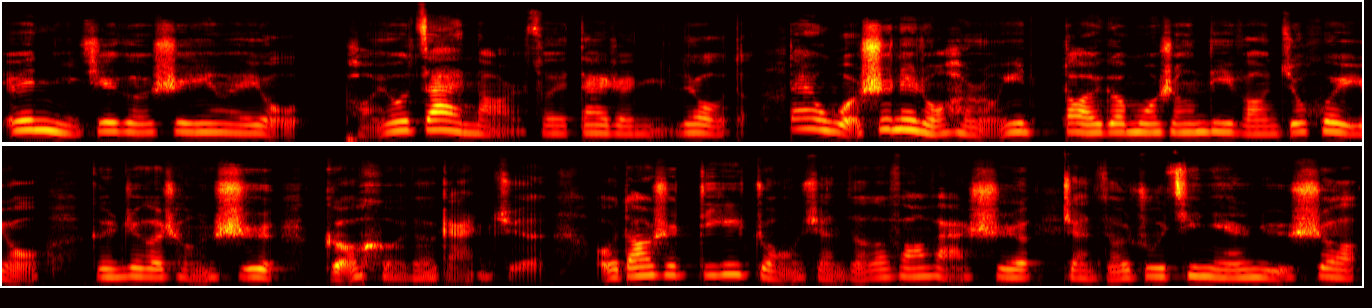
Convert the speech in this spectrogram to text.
因为你这个是因为有。朋友在那儿，所以带着你溜的。但是我是那种很容易到一个陌生地方就会有跟这个城市隔阂的感觉。我当时第一种选择的方法是选择住青年旅社，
